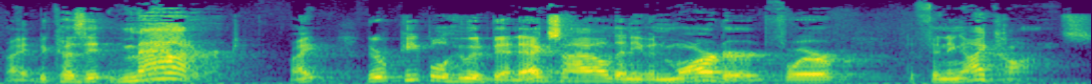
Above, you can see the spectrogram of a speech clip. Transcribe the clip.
right? Because it mattered, right? There were people who had been exiled and even martyred for defending icons.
